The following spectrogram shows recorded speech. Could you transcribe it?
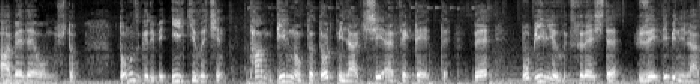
ABD olmuştu. Domuz gribi ilk yıl için tam 1.4 milyar kişiyi enfekte etti ve bu bir yıllık süreçte 150 bin ila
